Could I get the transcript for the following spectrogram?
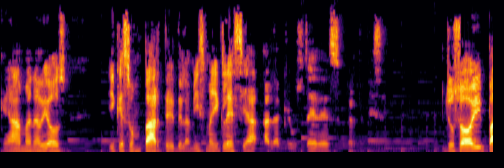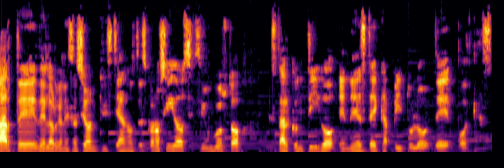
que aman a Dios y que son parte de la misma iglesia a la que ustedes pertenecen. Yo soy parte de la organización Cristianos Desconocidos y es un gusto estar contigo en este capítulo de podcast.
